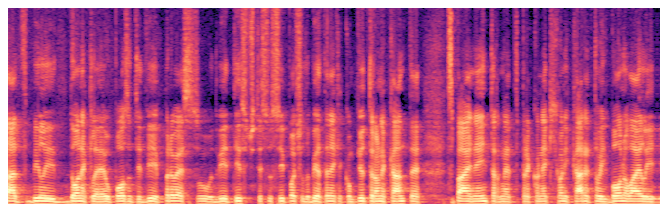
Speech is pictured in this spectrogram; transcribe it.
tad bili donekle upoznati dvije prve su, 2000 su svi počeli dobivati neke kompjutere, one kante, spajanje internet preko nekih onih karnetovih bonova ili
